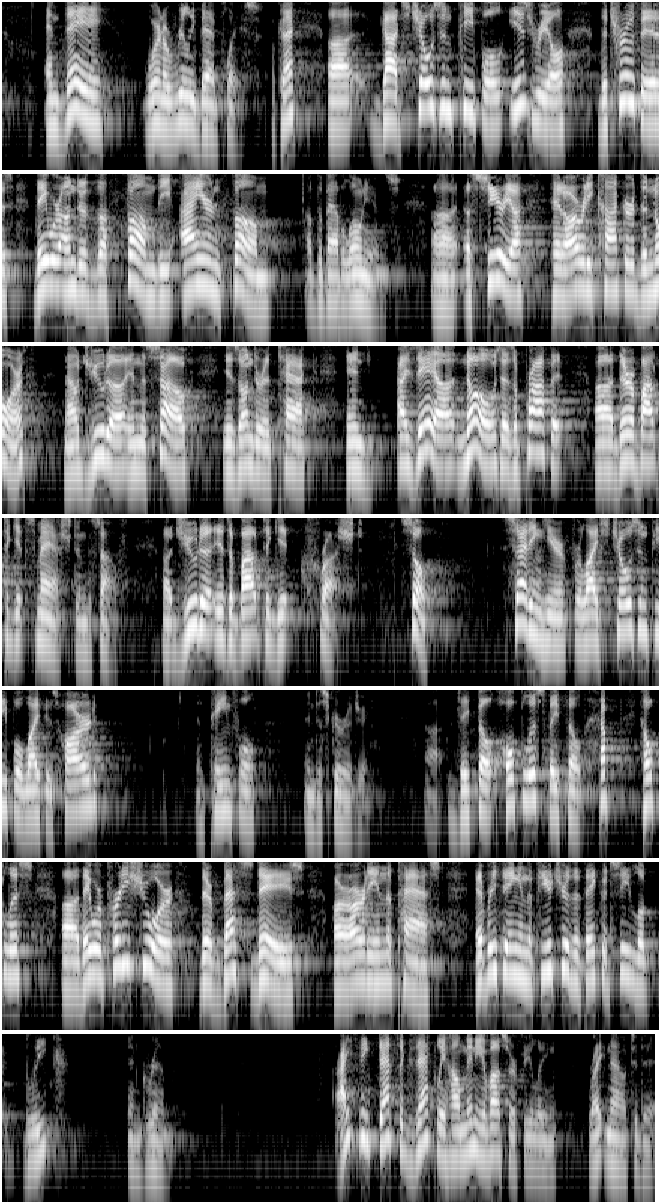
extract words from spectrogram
and they were in a really bad place, okay? Uh, God's chosen people, Israel, the truth is they were under the thumb, the iron thumb of the Babylonians. Uh, Assyria had already conquered the north. Now Judah in the south is under attack. And Isaiah knows as a prophet uh, they're about to get smashed in the south. Uh, Judah is about to get crushed. So, setting here for life's chosen people, life is hard and painful and discouraging. Uh, they felt hopeless, they felt help, helpless. Uh, they were pretty sure their best days are already in the past. Everything in the future that they could see looked bleak and grim. I think that's exactly how many of us are feeling right now today.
